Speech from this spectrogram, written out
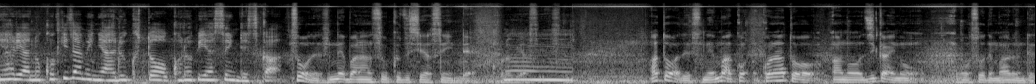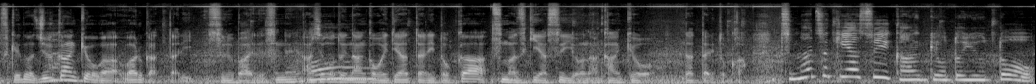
やはりあの小刻みに歩くと転びやすいんですか？そうですね。バランスを崩しやすいんで転びやすいですね。あとはですね、まあ、ここの後あの次回の放送でもあるんですけど住環境が悪かったりする場合ですね。足元に何か置いてあったりとかつまずきやすいような環境だったりとか。つまずきやすい環境というと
